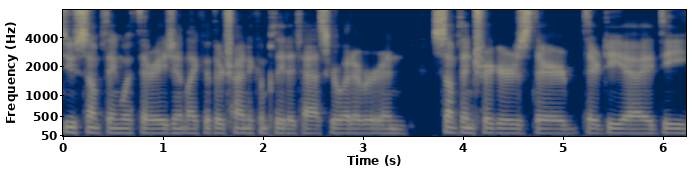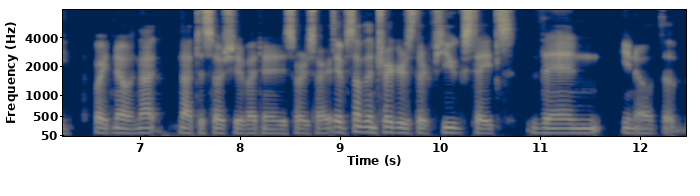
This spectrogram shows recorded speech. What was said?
do something with their agent, like if they're trying to complete a task or whatever, and something triggers their their DID. Wait, no, not not dissociative identity. Sorry, sorry. If something triggers their fugue states, then you know the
